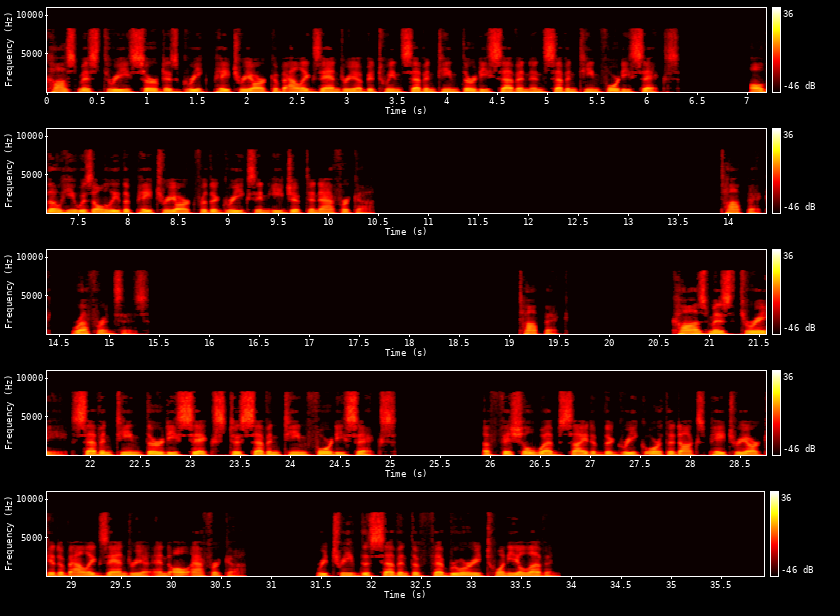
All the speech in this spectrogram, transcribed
Cosmas III served as Greek Patriarch of Alexandria between 1737 and 1746. Although he was only the Patriarch for the Greeks in Egypt and Africa. References Cosmas III 1736 1746 Official website of the Greek Orthodox Patriarchate of Alexandria and All Africa. Retrieved 7 February 2011.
